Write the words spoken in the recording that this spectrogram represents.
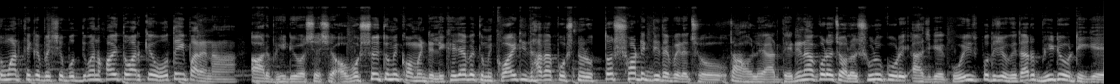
তোমার থেকে বেশি বুদ্ধিমান হয়তো আর কেউ হতেই পারে না। আর ভিডিও শেষে অবশ্যই তুমি কমেন্টে লিখে যাবে তুমি কয়টি ধাঁধা প্রশ্নের উত্তর সঠিক দিতে পেরেছ। তাহলে আর দেরি না করে চলো শুরু করি আজকে কুইজ প্রতিযোগিতার ভিডিওটিকে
